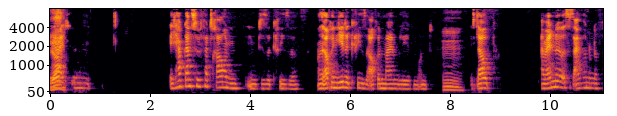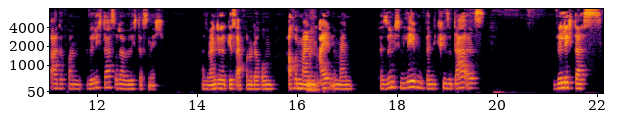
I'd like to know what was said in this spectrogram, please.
Ja, ja. ich, ähm, ich habe ganz viel Vertrauen in diese Krise. Und auch in jede Krise, auch in meinem Leben. Und mm. ich glaube, am Ende ist es einfach nur eine Frage von, will ich das oder will ich das nicht? Also am Ende geht es einfach nur darum, auch in meinem mhm. eigenen, in meinem persönlichen Leben, wenn die Krise da ist, will ich das,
